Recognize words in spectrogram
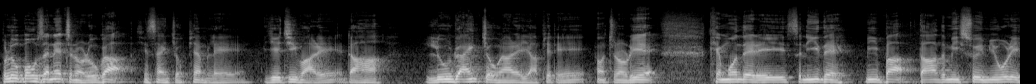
ဘယ်လိုပုံစံနဲ့ကျွန်တော်တို့ကရင်ဆိုင်ကြော်ဖြတ်မလဲအရေးကြီးပါတယ်ဒါဟာလူတိုင်းကြုံရတဲ့အရာဖြစ်တယ်เนาะကျွန်တော်တို့ရဲ့ခင်မွန်းတဲ့တွေစနီးတဲ့မိဘသားသမီးဆွေမျိုးတွေ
